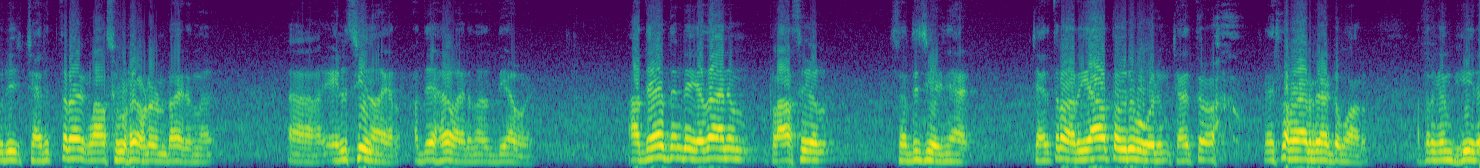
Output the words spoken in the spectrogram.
ഒരു ചരിത്ര ക്ലാസ് കൂടെ അവിടെ ഉണ്ടായിരുന്നു എൽ സി നായർ അദ്ദേഹമായിരുന്നു അധ്യാപകൻ. അദ്ദേഹത്തിന്റെ ഏതാനും ക്ലാസ്സുകൾ ശ്രദ്ധിച്ചു കഴിഞ്ഞാൽ ചരിത്രം അറിയാത്തവർ പോലും ചരിത്ര ചരിത്രകാരനായിട്ട് മാറും. അത്ര ഗംഭീര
